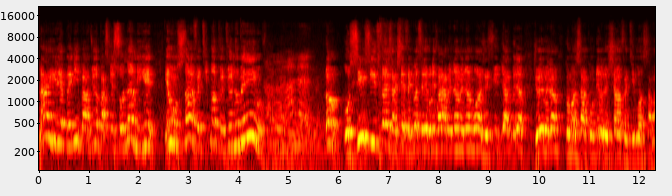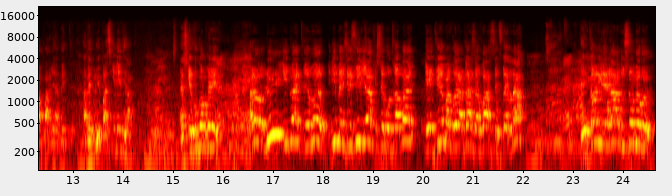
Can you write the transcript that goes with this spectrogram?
là, il est béni par Dieu, parce que son âme y est. Et on sent effectivement que Dieu nous bénit. Donc, aussi, s'il fait un chef, effectivement, c'est dire, voilà, maintenant, maintenant, moi, je suis diacre, je vais maintenant commencer à conduire les chants, effectivement, ça va parler avec, avec lui parce qu'il est diacre. Est-ce que vous comprenez? Alors, lui, il doit être heureux. Il dit, mais je suis diacre, c'est mon travail, et Dieu m'a donné la grâce d'avoir ces frères-là. Et quand il est là, nous sommes heureux.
